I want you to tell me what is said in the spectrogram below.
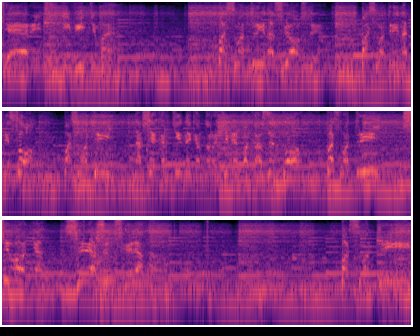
верить в невидимое. Посмотри на звезды, посмотри на песок, посмотри на все картины, которые тебе показывает Бог. Посмотри сегодня свежим взглядом. Посмотри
